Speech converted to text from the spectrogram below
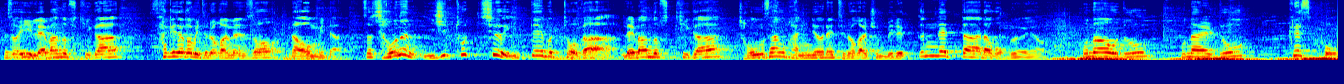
그래서 이 레반도프스키가 사기 작업이 들어가면서 나옵니다. 그래서 저는 20토츠 이때부터가 레반도프스키가 정상 반열에 들어갈 준비를 끝냈다라고 보여요. 호나우두, 호날두, 크레스포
